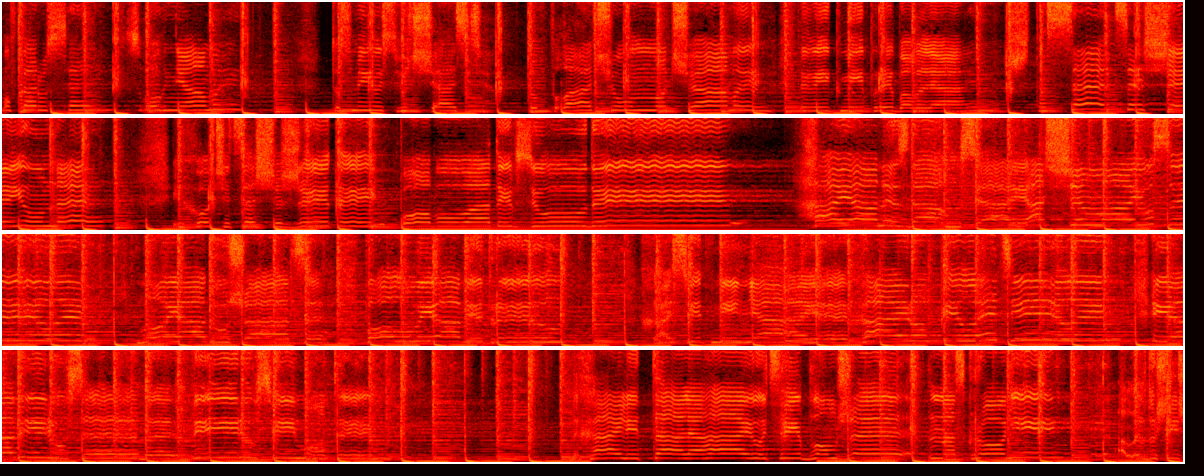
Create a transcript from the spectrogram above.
мов карусель з вогнями, то сміюсь від щастя, то плачу ночами, вік мій прибавляєш, та серце ще юне, і хочеться ще жити, побувати всюди. Сріблом вже на скроні, але в душі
